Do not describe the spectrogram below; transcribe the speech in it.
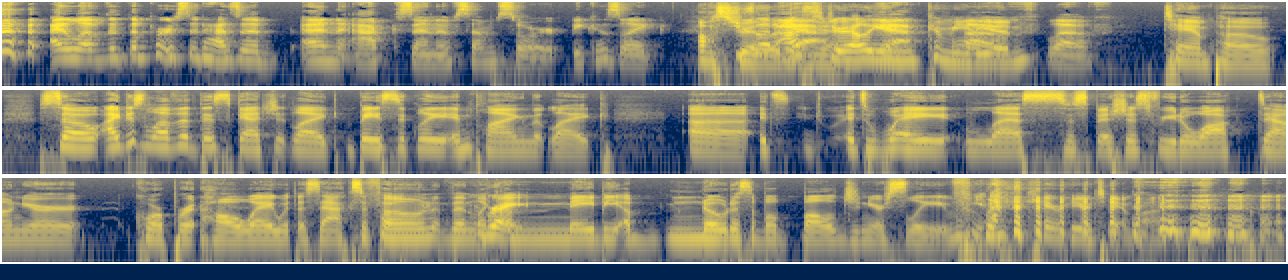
I love that the person has a an accent of some sort because, like, Australia She's an Australian comedian. Love, love. Tampo. So I just love that this sketch, like, basically implying that like, uh, it's it's way less suspicious for you to walk down your corporate hallway with a saxophone than like a- maybe a noticeable bulge in your sleeve when you carry your tampon.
